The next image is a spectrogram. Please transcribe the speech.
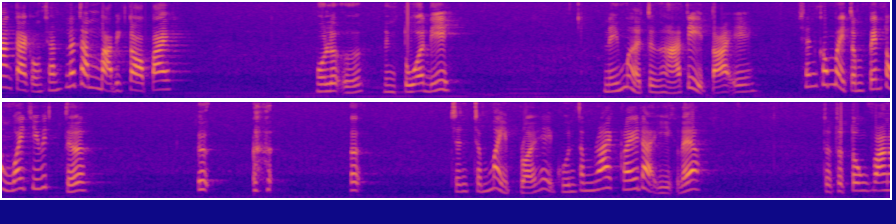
ร่างกายของฉัน และทำบาปอีกต่อไปโมเลเออหนึ่งตัวดี ในเมื่อเธอหาตีตายเอง ฉันก็ไม่จำเป็นต้องไว้ชีวิตเธอเออเออฉันจะไม่ปล่อยให้คุณทำร้ายใครได้อีกแล้ว จะจะตรงฟัง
